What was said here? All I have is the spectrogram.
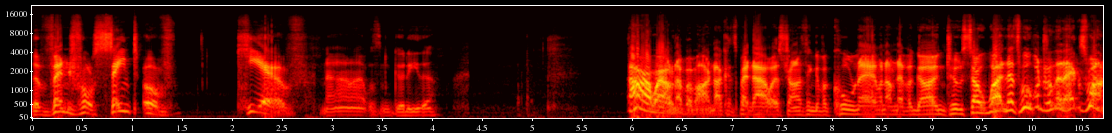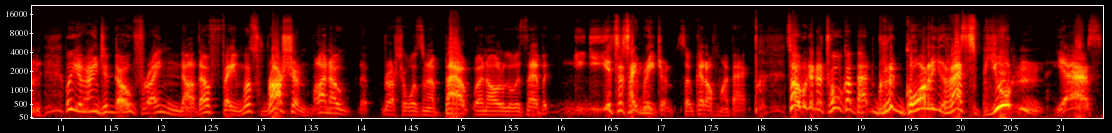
The vengeful saint of Kiev. No, that wasn't good either. Ah, oh, well, never mind. I could spend hours trying to think of a cool name, and I'm never going to. So uh, let's move on to the next one. We're going to go for another famous Russian. I know Russia wasn't about when Olga was there, but it's the same region, so get off my back. So we're going to talk about Grigory Rasputin. Yes.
